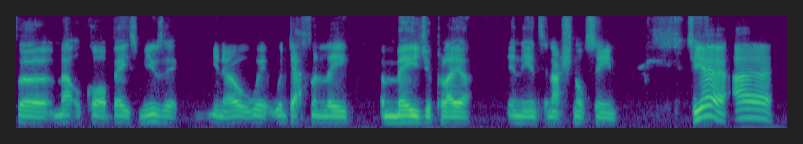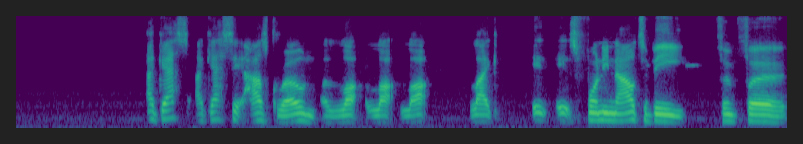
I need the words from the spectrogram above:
for metalcore based music. You know, we're, we're definitely a major player in the international scene. So yeah, I I guess I guess it has grown a lot, a lot, lot. Like it, it's funny now to be for, for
